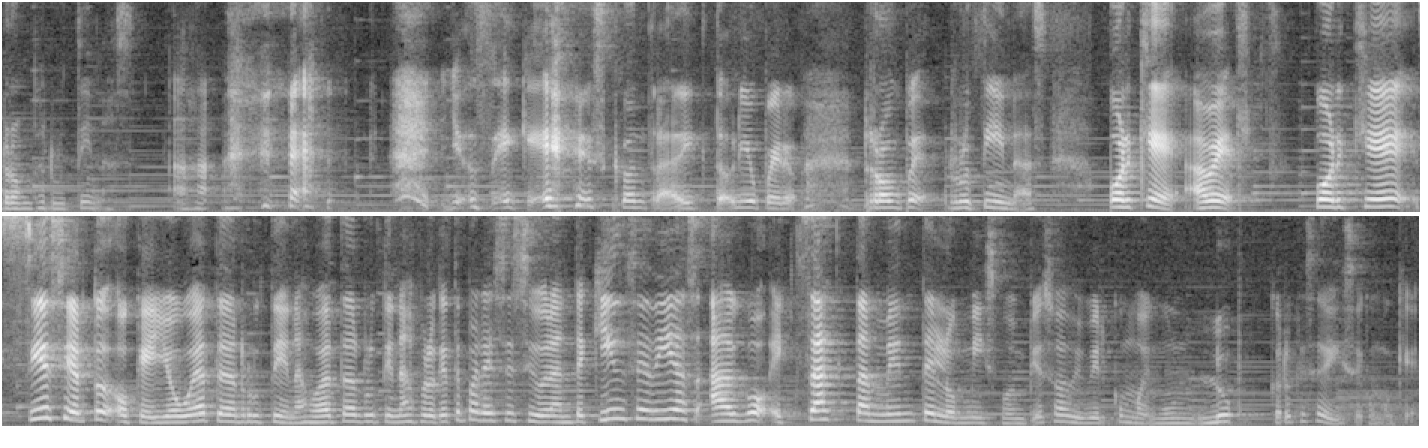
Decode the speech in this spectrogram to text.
romper rutinas. Ajá. Yo sé que es contradictorio, pero rompe rutinas. ¿Por qué? A ver, porque sí es cierto, ok, yo voy a tener rutinas, voy a tener rutinas, pero ¿qué te parece si durante 15 días hago exactamente lo mismo? Empiezo a vivir como en un loop, creo que se dice, como que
